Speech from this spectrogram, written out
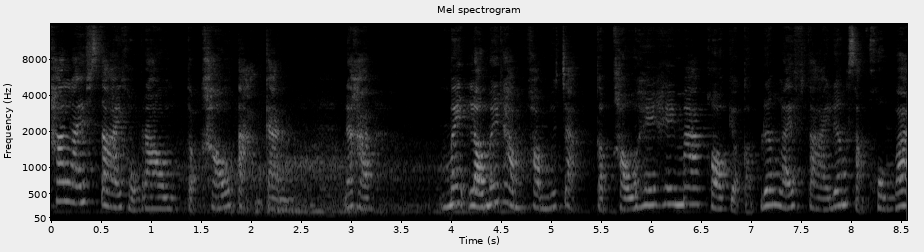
ถ้าไลฟ์สไตล์ของเรากับเขาต่างกันนะคะ ไม่เราไม่ทำความรู้จักกับเขาให้ให้มากพอเกี่ยวกับเรื่องไลฟ์สไตล์เรื่องสังคมว่า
